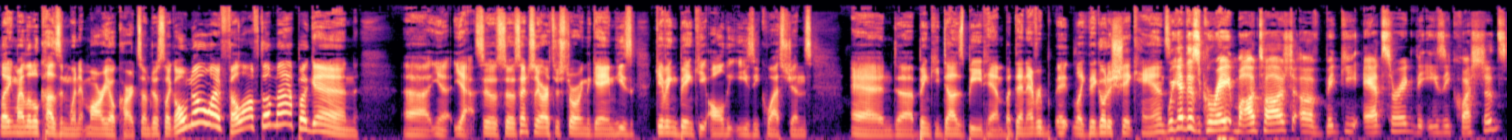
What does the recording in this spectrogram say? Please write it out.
letting my little cousin win at Mario Kart. So I'm just like, oh no, I fell off the map again. Uh, yeah, yeah. So so essentially, Arthur's storing the game. He's giving Binky all the easy questions, and uh, Binky does beat him. But then every it, like they go to shake hands. We get this great montage of Binky answering the easy questions,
